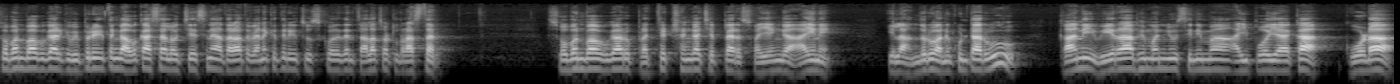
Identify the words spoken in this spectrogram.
శోభన్ బాబు గారికి విపరీతంగా అవకాశాలు వచ్చేసినాయి. ఆ తర్వాత వెనక్కి తిరిగి చూసుకోలేదని చాలా చోట్ల రాస్తారు. శోభన్ బాబు గారు ప్రత్యక్షంగా చెప్పారు స్వయంగా ఆయనే ఇలా అందరూ అనుకుంటారు కానీ వీరాభిమన్యు సినిమా అయిపోయాక కూడా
